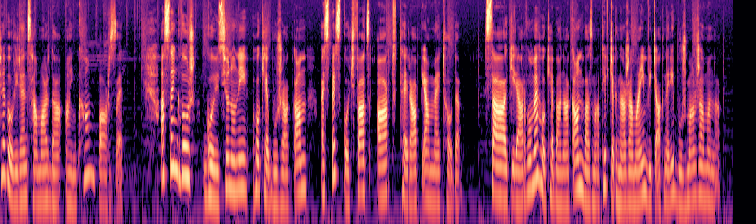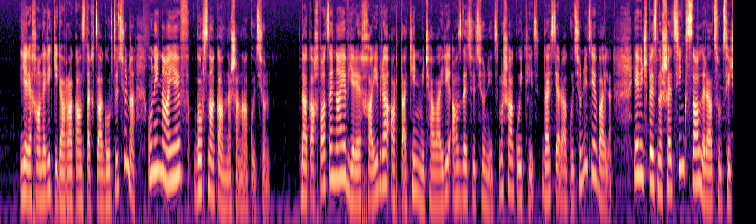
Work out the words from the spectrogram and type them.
Չէ որ իրենց համար դա այնքան པարզ է։ Ասենք որ գոյություն ունի հոգեբուժական, այսպես կոչված արտ թերապիա մեթոդը Սա կիրառվում է հոգեբանական բազմաթիվ ճգնաժամային վիճակների բուժման ժամանակ։ Երեխաների կիրառական ստեղծագործությունը ունի նաև գործնական նշանակություն։ Դա կախված է նաև երեխայի վրա արտաքին միջավայրի ազդեցությունից, մշակույթից, դաստիարակությունից եւ այլն։ Եվ ինչպես նշեցինք, սա լրացուցիչ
